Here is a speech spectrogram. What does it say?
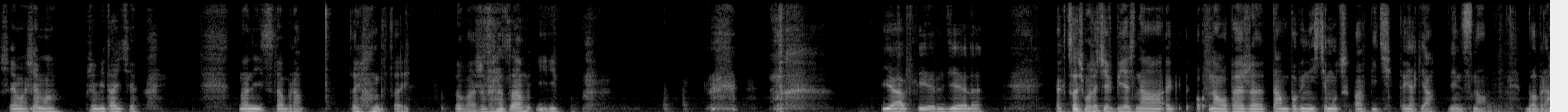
Siema, siema. Przywitajcie. No nic, dobra. To ja tutaj. Dobra, że wracam i... Ja pierdzielę. Jak coś możecie wbijać na, na operze, tam powinniście móc chyba wbić, tak jak ja, więc no. Dobra,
